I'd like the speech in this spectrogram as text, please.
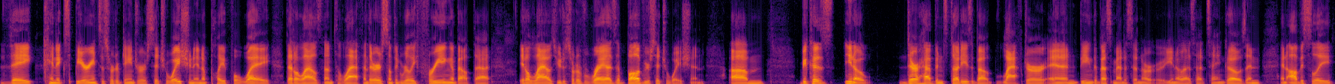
they can experience a sort of dangerous situation in a playful way that allows them to laugh, and there is something really freeing about that. It allows you to sort of rise above your situation, um, because you know there have been studies about laughter and being the best medicine, or you know, as that saying goes, and and obviously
